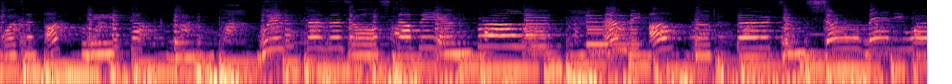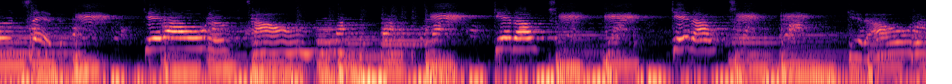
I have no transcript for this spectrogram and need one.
was an ugly duckling with feathers all stubby and brown. And the other birds in so many words said, Get out of town. Get out. Get out. Get out of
